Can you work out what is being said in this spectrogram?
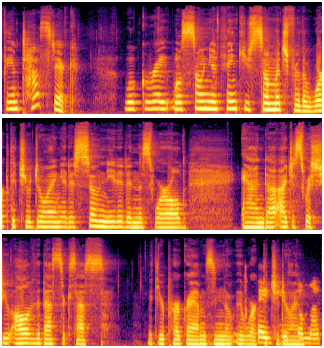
Fantastic. Well, great. Well, Sonia, thank you so much for the work that you're doing. It is so needed in this world. And uh, I just wish you all of the best success with your programs and the, the work thank that you you're doing. Thank you so much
